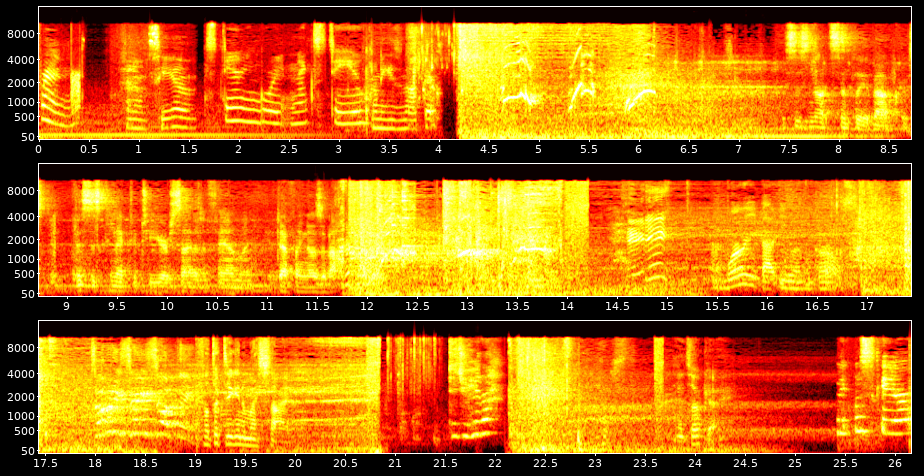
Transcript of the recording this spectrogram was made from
friend. I don't see him. Standing right next to you. Honey, he's not there. This is not simply about Kristen. This is connected to your side of the family. He definitely knows about it. I'm worried about you and the girls. I felt like digging in my side. Did you hear that? It's okay. It was scared.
